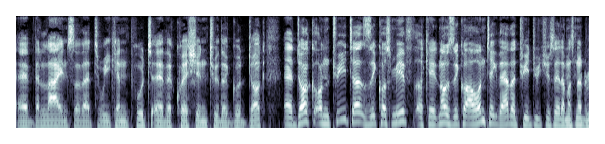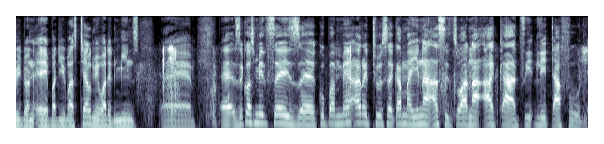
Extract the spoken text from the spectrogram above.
uh, the line so that we can put uh, the question to the good doc. Doc on Twitter, Zico Smith. Okay, no, Zico, I won't take the other tweet which you said I must not read on air, but you must tell me what it means. Zico Smith says, Kupa me a re thuse ka maina a Setswana a katsi le tafole.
